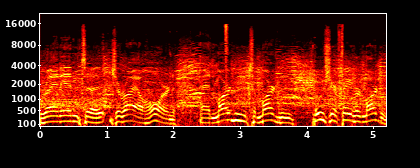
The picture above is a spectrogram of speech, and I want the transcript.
ran into Jeriah Horne. And Martin to Martin. Who's your favorite Martin?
